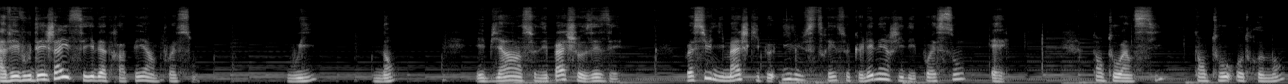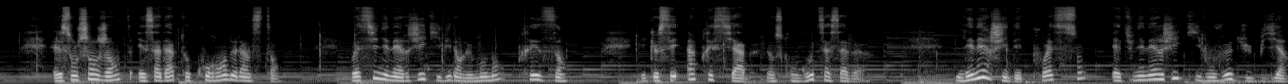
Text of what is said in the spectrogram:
Avez-vous déjà essayé d'attraper un poisson? Oui? Non? Eh bien, ce n'est pas chose aisée. Voici une image qui peut illustrer ce que l'énergie des poissons est. Tantôt ainsi, tantôt autrement, elles sont changeantes et s'adaptent au courant de l'instant. Voici une énergie qui vit dans le moment présent et que c'est appréciable lorsqu'on goûte sa saveur. L'énergie des poissons est une énergie qui vous veut du bien.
